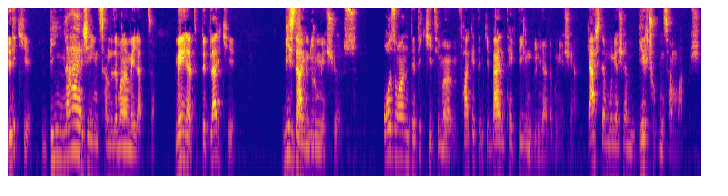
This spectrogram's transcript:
dedi ki binlerce insan dedi bana mail attı. Mail atıp dediler ki biz de aynı durumu yaşıyoruz. O zaman dedi ki Tim Urban, fark ettim ki ben tek değilim bu dünyada bunu yaşayan. Gerçekten bunu yaşayan birçok insan varmış.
